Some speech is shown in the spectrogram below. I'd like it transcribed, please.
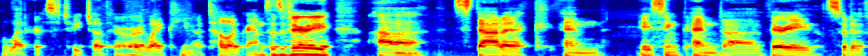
letters to each other or like you know telegrams it's very uh, mm. static and async and uh, very sort of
